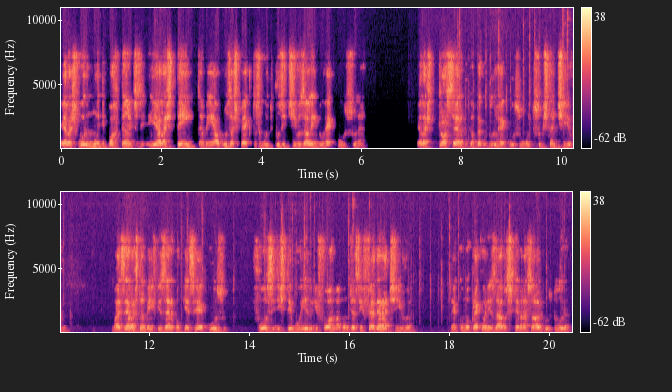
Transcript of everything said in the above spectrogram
elas foram muito importantes e elas têm também alguns aspectos muito positivos, além do recurso. Né? Elas trouxeram para o campo da cultura um recurso muito substantivo, mas elas também fizeram com que esse recurso fosse distribuído de forma, vamos dizer assim, federativa, né? como preconizava o Sistema Nacional de Cultura.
